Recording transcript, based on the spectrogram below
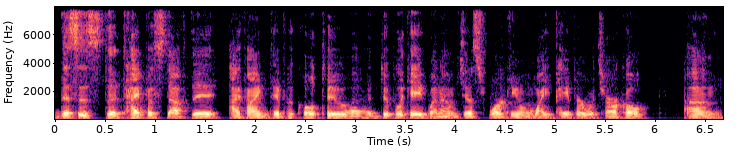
this is the type of stuff that I find difficult to uh, duplicate when I'm just working on white paper with charcoal. Um,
